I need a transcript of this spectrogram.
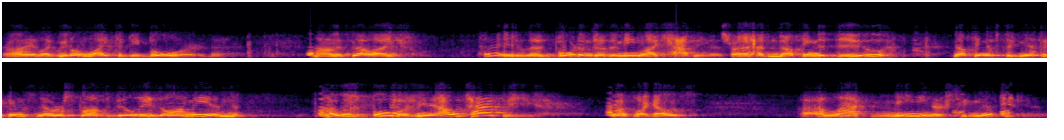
Right? Like, we don't like to be bored. Um, it's not like, hey, boredom doesn't mean like happiness, right? I had nothing to do, nothing of significance, no responsibilities on me, and I was bored. I mean, I was happy. I was like, I was, I lacked meaning or significance.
